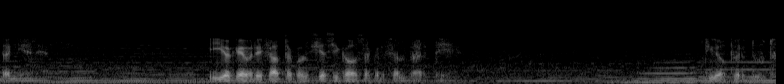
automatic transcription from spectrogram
Daniele, io che avrei fatto qualsiasi cosa per salvarti, ti ho perduto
